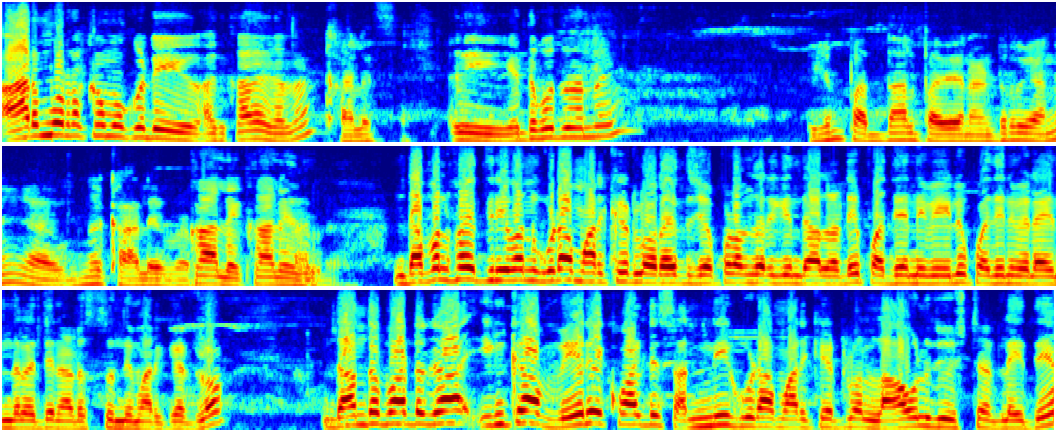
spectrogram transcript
ఆర్మూర్ రకం ఒకటి అది కాలేదు కదా? కాలేదు సార్. అది ఎంత పోతుందన్న ఏం పద్నాలుగు పదిహేను అంటారు కానీ ఇంకా ఇంకా కాలేదు కాలే కాలేదు. డబల్ ఫైవ్ త్రీ వన్ కూడా మార్కెట్లో రైతు చెప్పడం జరిగింది ఆల్రెడీ. పదిహేను వేలు పదిహేను వేల ఐదు వందలు అయితే నడుస్తుంది మార్కెట్లో. దాంతోపాటుగా ఇంకా వేరే క్వాలిటీస్ అన్నీ కూడా మార్కెట్లో లావులు చూసినట్లయితే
